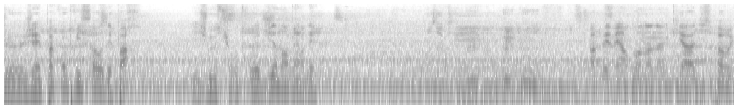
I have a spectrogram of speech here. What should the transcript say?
Je J'avais pas compris ça au départ, et je me suis retrouvé bien emmerdé. Ah ben merde, on en a un qui a disparu.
